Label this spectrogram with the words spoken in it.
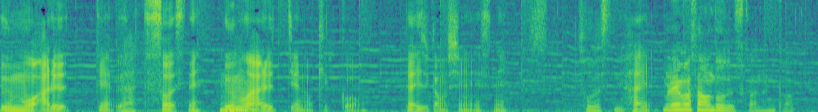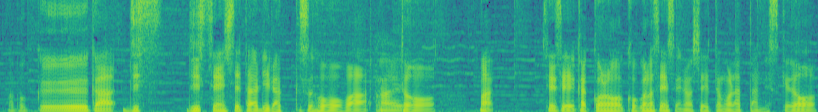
運もあるってうわそうですね、うん。運もあるっていうのも結構大事かもしれないですねそうですね。はい。村山さんはどうですか？何か？まあ僕が実実践してたリラックス法は、はい。えっとまあ先生学校のここの先生に教えてもらったんですけど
